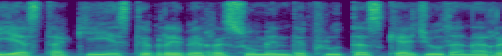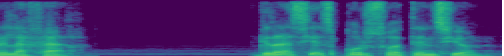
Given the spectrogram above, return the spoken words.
Y hasta aquí este breve resumen de frutas que ayudan a relajar. Gracias por su atención.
